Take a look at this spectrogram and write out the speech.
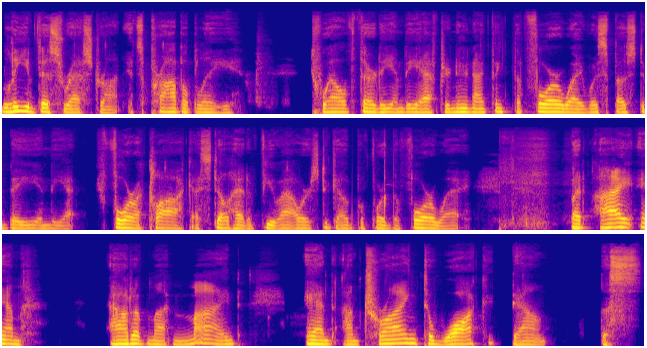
leave this restaurant. It's probably 12:30 in the afternoon. I think the four-way was supposed to be in the four o'clock. I still had a few hours to go before the four-way, but I am out of my mind, and I'm trying to walk down the s-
